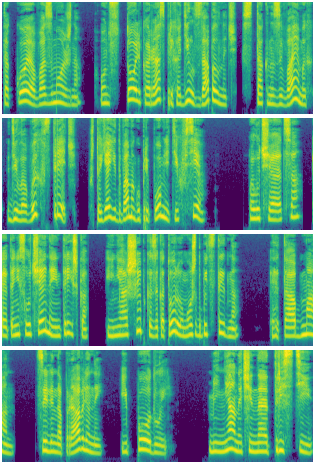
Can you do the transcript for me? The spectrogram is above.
такое возможно? Он столько раз приходил за полночь с так называемых деловых встреч что я едва могу припомнить их все. Получается, это не случайная интрижка и не ошибка, за которую может быть стыдно. Это обман, целенаправленный и подлый. Меня начинает трясти.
